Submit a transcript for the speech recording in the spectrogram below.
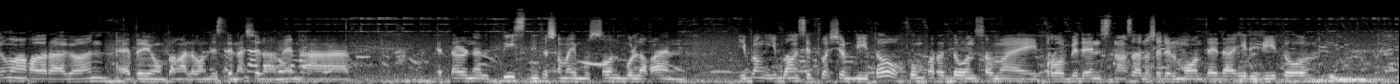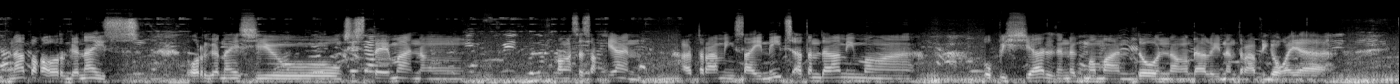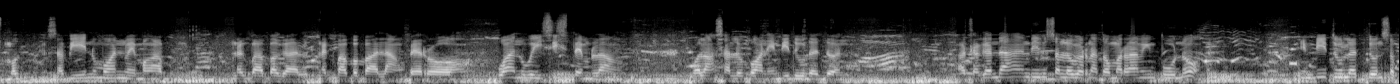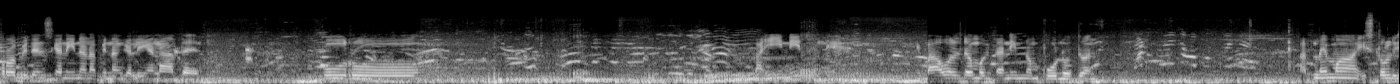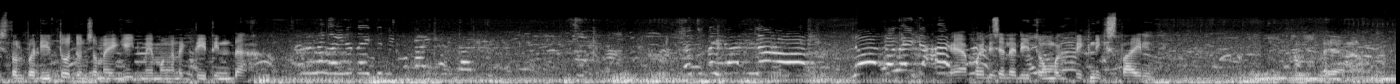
Yung mga kaaragon, ito yung pangalawang destinasyon namin at Eternal Peace dito sa may Muson, Bulacan. Ibang-ibang sitwasyon dito kumpara doon sa may Providence ng San Jose del Monte dahil dito napaka-organize. Organize yung sistema ng mga sasakyan at maraming signage at ang daming mga opisyal na nagmamando ng daloy ng trapiko kaya mag sabihin mo may mga nagbabagal, nagbababa lang pero one way system lang. Walang salubungan, hindi tulad doon. At kagandahan dito sa lugar na to maraming puno. Hindi tulad doon sa Providence kanina na pinanggalingan natin. Puro mainit. Bawal daw magtanim ng puno doon may mga stall-stall pa dito doon sa may gate may mga nagtitinda. Kaya pwede sila dito mag picnic style. Ayan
